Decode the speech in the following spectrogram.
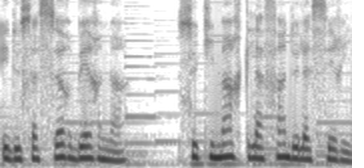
et de sa sœur Berna, ce qui marque la fin de la série.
